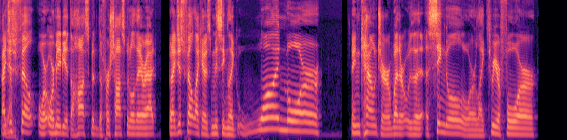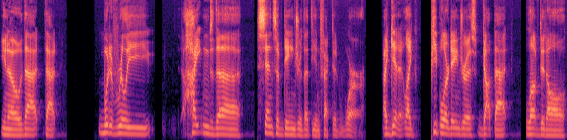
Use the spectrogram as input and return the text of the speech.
I Yeah. just felt, or or maybe at the hospital, the first hospital they were at, but I just felt like I was missing like one more encounter, whether it was a, a single or like three or four, you know, that that would have really heightened the sense of danger that the infected were. I get it. Like people are dangerous, got that, loved it all.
